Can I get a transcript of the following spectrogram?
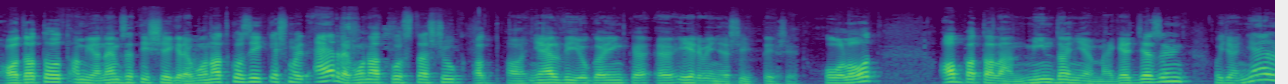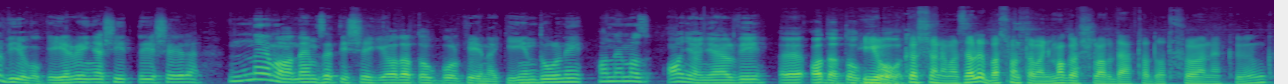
adatot, ami a nemzetiségre vonatkozik, és majd erre vonatkoztassuk a, a nyelvi jogaink érvényesítését. Holott abba talán mindannyian megegyezünk, hogy a nyelvi jogok érvényesítésére nem a nemzetiségi adatokból kéne kiindulni, hanem az anyanyelvi adatokból. Jó, köszönöm. Az előbb azt mondtam, hogy magas labdát adott föl nekünk,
